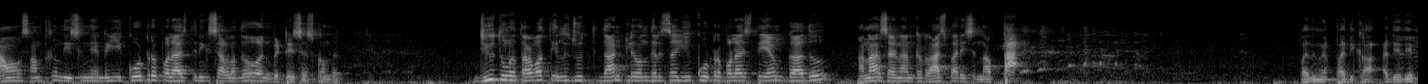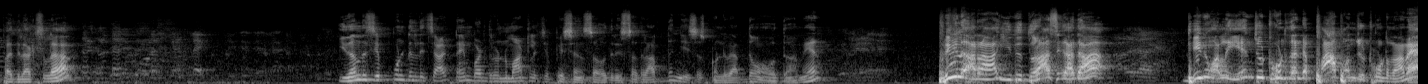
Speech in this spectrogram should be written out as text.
ఆమె సంతకం తీసింది అంటే ఈ కోటి రూపాయల ఆస్తి నీకు చల్లదో అని పెట్టేసేసుకుంది. జీవితంలో తర్వాత ఇల్లు చూస్తే దాంట్లో ఏమో తెలుసా? ఈ కోటి రూపాయలు ఆస్తి ఏం కాదు? అనాశయానికి రాసి పారేసింది అత్త. పది పది కా అది ఇది పది లక్షల? ఇదంతా చెప్పుకుంటుంది చాలా టైం పడుతుంది రెండు మాటలు చెప్పేసాను సోదరి సోదరు. అర్థం చేసేసుకోండి అర్థం అవుద్దాం ఆమె. ప్రియులారా ఇది దురాశ కాదా? దీనివల్ల ఏం చుట్టుకుంటుంది అంటే పాపం చుట్టుకుంటుంది ఆమె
